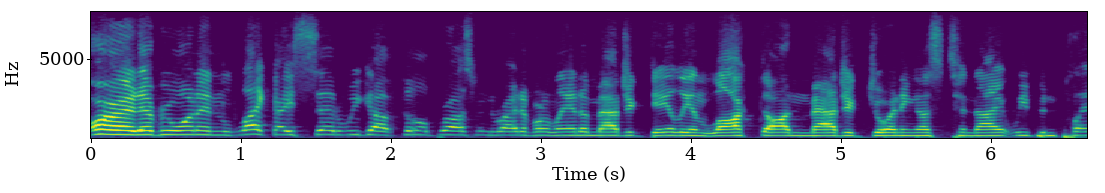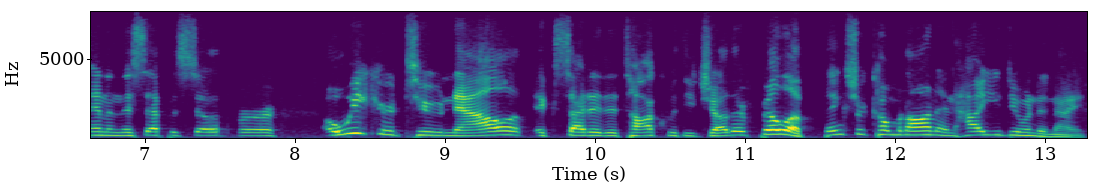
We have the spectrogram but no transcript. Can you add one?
All right, everyone. And like I said, we got Philip Rossman-Reich of Orlando Magic Daily and Locked On Magic joining us tonight. We've been planning this episode for a week or two now. Excited to talk with each other. Philip, thanks for coming on and how you doing tonight?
